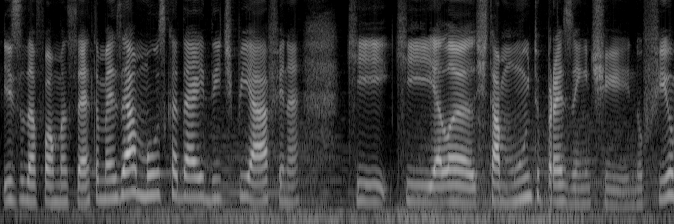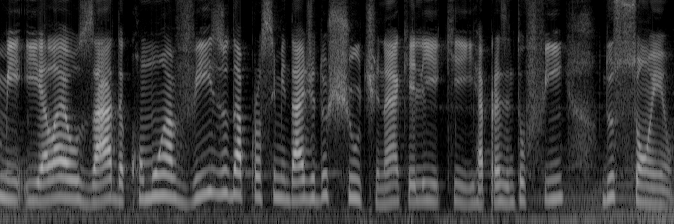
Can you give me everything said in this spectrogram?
isso da forma certa, mas é a música da Edith Piaf, né? Que, que ela está muito presente no filme e ela é usada como um aviso da proximidade do chute, né? Aquele que representa o fim do sonho.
